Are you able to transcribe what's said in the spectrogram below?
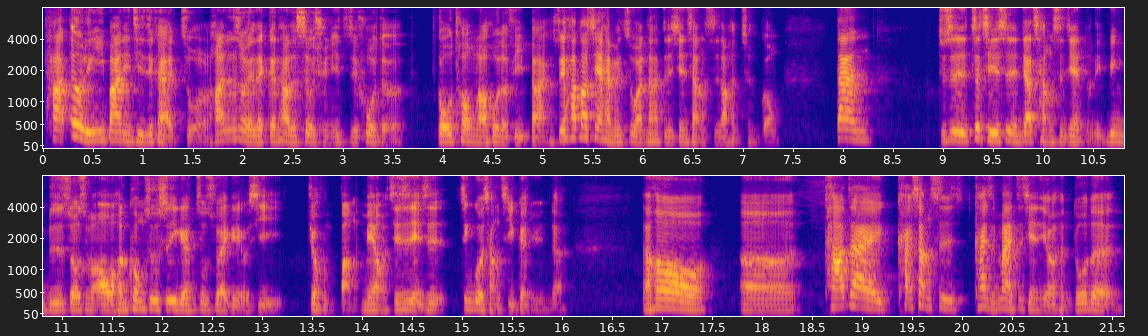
他二零一八年其实开始做了，他那时候也在跟他的社群一直获得沟通，然后获得 feedback，所以他到现在还没做完，但他只是先尝试到很成功，但。就是这其实是人家长时间努力，并不是说什么哦，我横空出世一个人做出来一个游戏就很棒，没有，其实也是经过长期耕耘的。然后呃，他在开上市开始卖之前有很多的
